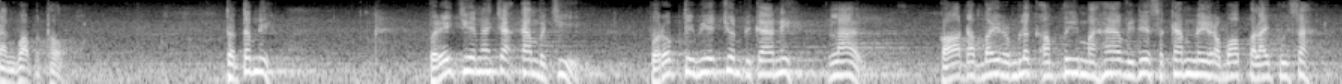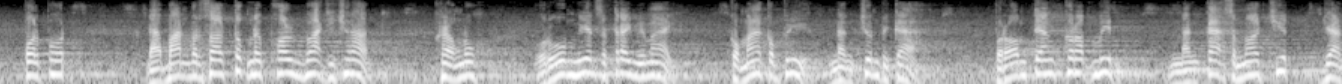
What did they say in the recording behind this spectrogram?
និងវប្បធម៌ទន្ទឹមនេះព្រះជាណាចក្រកម្ពុជាប្រពៃទិវាជនពិការនេះឡើង ក៏ដើម្បីរំលឹកអំពីមហាវិនាសកម្មនៃរបបបល័យពុយសាសប៉ុលពតដែលបានបន្សល់ទុកនៅផលវិបាកជាច្រើនក្នុងនោះរួមមានស្ត្រីមេម៉ាយកុមារកំព្រានិងជនពិការព្រមទាំងក្របមាននិងកាកសំណល់ជាតិយ៉ាង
